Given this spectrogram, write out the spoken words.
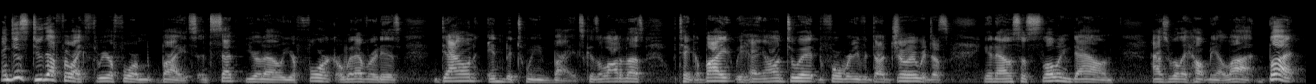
And just do that for like three or four bites and set your, you know, your fork or whatever it is down in between bites. Because a lot of us take a bite, we hang on to it before we're even done chewing, we just, you know, so slowing down has really helped me a lot. But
